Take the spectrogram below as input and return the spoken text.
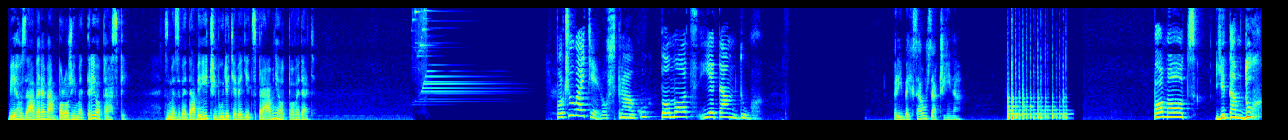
V jeho závere vám položíme tri otázky. Sme zvedaví, či budete vedieť správne odpovedať. Počúvajte rozprávku Pomoc je tam duch. Príbeh sa už začína. Pomoc! Je tam duch!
